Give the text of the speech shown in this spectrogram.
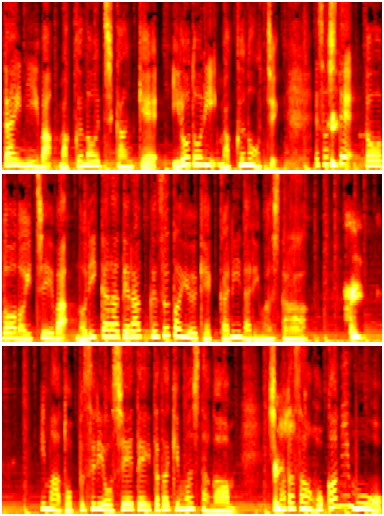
第2位は幕の内関係彩り幕の内。えーそして堂々の1位は海苔からデラックスという結果になりました。はい。今トップ3教えていただきましたが島田さん、他にも、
